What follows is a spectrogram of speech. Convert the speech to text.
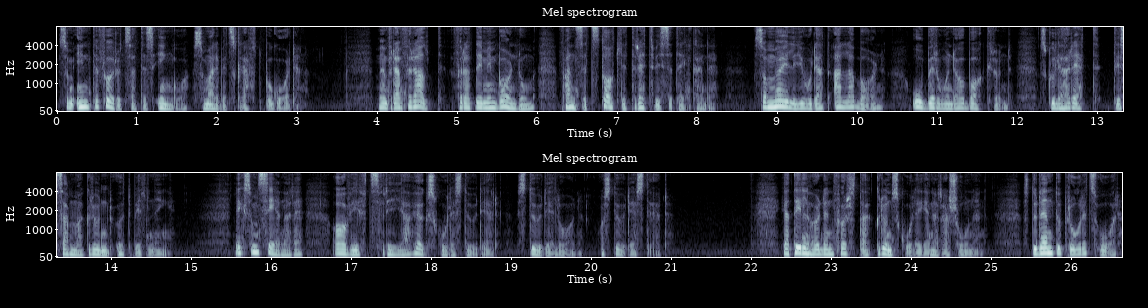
som inte förutsattes ingå som arbetskraft på gården. Men framför allt för att det i min barndom fanns ett statligt rättvisetänkande som möjliggjorde att alla barn, oberoende av bakgrund, skulle ha rätt till samma grundutbildning. Liksom senare avgiftsfria högskolestudier, studielån och studiestöd. Jag tillhör den första grundskolegenerationen studentupprorets år,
